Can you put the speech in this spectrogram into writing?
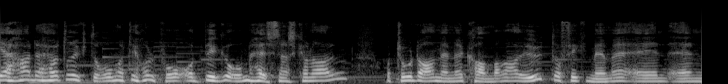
Jeg hadde hørt rykter om at de holdt på å bygge om Hestneskanalen, og tok da med meg kamera ut og fikk med meg en, en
